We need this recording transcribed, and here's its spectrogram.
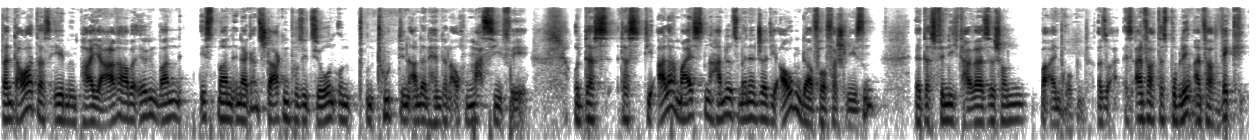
dann dauert das eben ein paar Jahre, aber irgendwann ist man in einer ganz starken Position und, und tut den anderen Händlern auch massiv weh. Und dass, dass die allermeisten Handelsmanager die Augen davor verschließen, äh, das finde ich teilweise schon beeindruckend. Also ist einfach das Problem einfach weg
